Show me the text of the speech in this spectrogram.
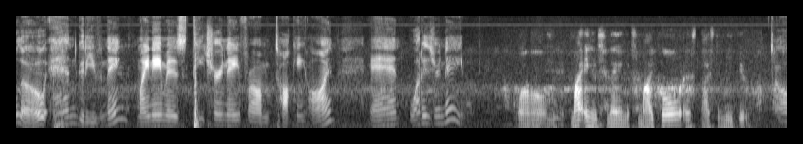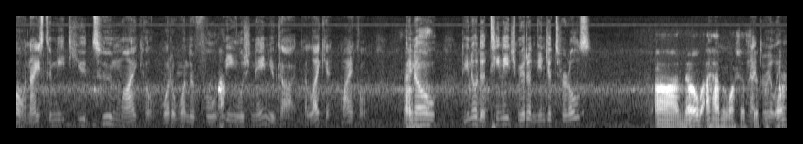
Hello and good evening. My name is Teacher Nay from Talking On. And what is your name? Well, my English name is Michael. It's nice to meet you. Oh, nice to meet you too, Michael. What a wonderful English name you got. I like it, Michael. Do you Thanks. know do you know the Teenage Mutant Ninja Turtles? Uh, no, I haven't watched that Not film really.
